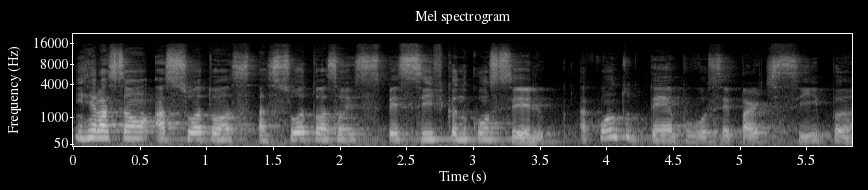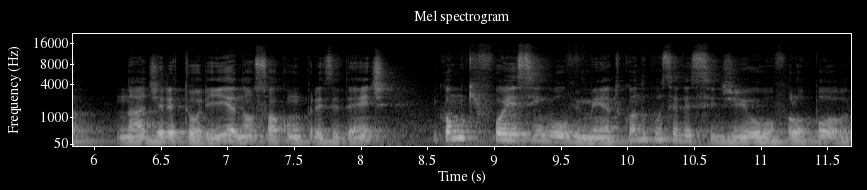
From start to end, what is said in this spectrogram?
Em relação à sua, atuação, à sua atuação específica no Conselho, há quanto tempo você participa na diretoria, não só como presidente, e como que foi esse envolvimento? Quando você decidiu ou falou, pô,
